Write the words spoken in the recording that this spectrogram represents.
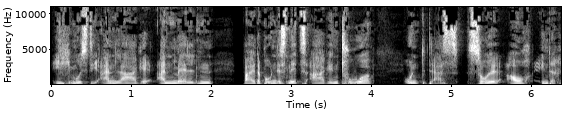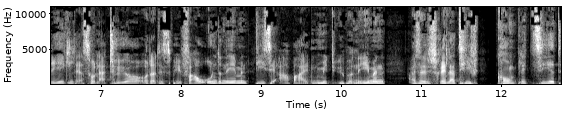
Ich muss die Anlage anmelden bei der Bundesnetzagentur. Und das soll auch in der Regel der Solateur oder das PV-Unternehmen diese Arbeiten mit übernehmen. Also es ist relativ kompliziert.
